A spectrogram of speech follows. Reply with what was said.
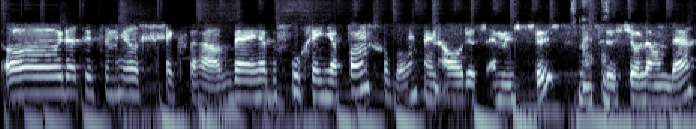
Oh, dat is een heel gek verhaal. Wij hebben vroeger in Japan gewoond, mijn ouders en mijn zus, mijn zus Jolanda.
